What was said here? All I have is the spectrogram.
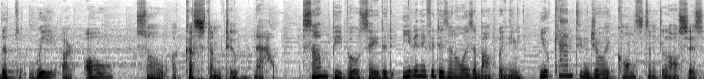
that we are all so accustomed to now. Some people say that even if it isn't always about winning, you can't enjoy constant losses,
